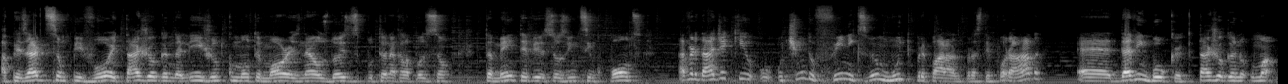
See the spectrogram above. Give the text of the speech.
apesar de ser um pivô e tá jogando ali junto com o Monte Morris, né, os dois disputando aquela posição, também teve seus 25 pontos. A verdade é que o, o time do Phoenix veio muito preparado para essa temporada. É, Devin Booker, que está jogando uma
